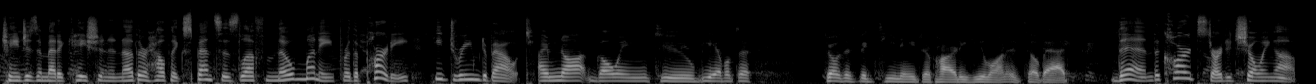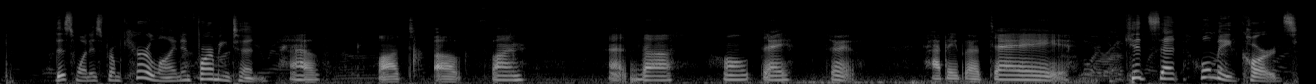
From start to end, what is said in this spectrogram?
Changes in medication and other health expenses left no money for the party he dreamed about. I'm not going to be able to throw this big teenager party he wanted so bad. Then the cards started showing up. This one is from Caroline in Farmington. Have lots of fun at the whole day through. Happy birthday! Kids sent homemade cards.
